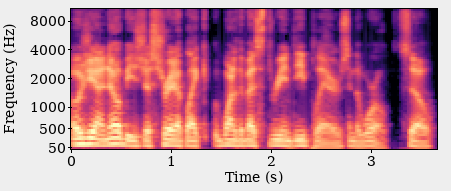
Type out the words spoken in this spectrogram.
OG Anunoby is just straight up like one of the best 3 and D players in the world. So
